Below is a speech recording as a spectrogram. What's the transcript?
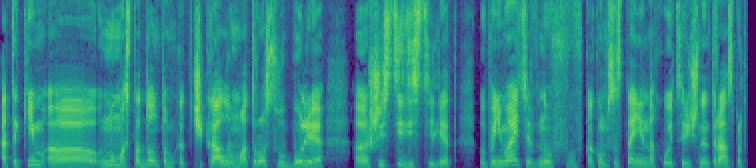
а таким, э, ну, мастодонтом, как Чекалову, Матросову, более э, 60 лет. Вы понимаете, ну, в, в каком состоянии находится речной транспорт.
